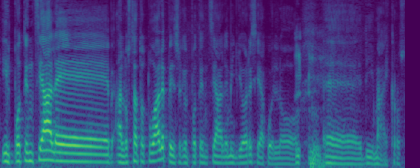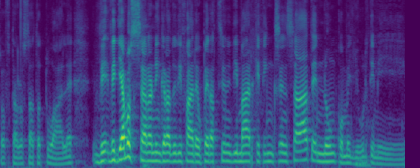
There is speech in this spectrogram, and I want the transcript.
il potenziale allo stato attuale penso che il potenziale migliore sia quello eh, di Microsoft allo stato attuale. Ve- vediamo se saranno in grado di fare operazioni di marketing sensate, non come gli ultimi.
